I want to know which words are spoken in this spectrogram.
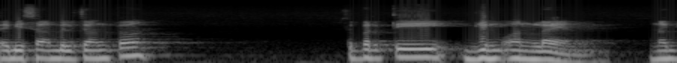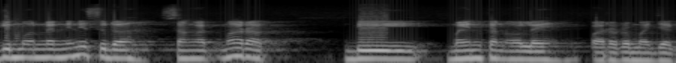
Saya bisa ambil contoh seperti game online. Nah, game online ini sudah sangat marak dimainkan oleh para remaja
